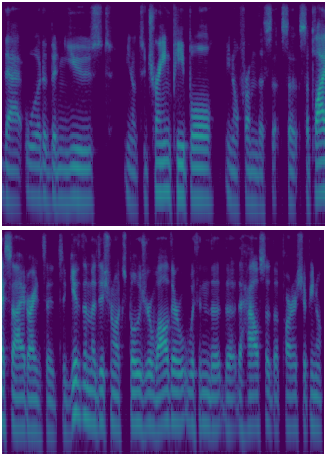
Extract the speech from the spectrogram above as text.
that would have been used you know to train people you know from the su- su- supply side right to to give them additional exposure while they're within the the, the house of the partnership you know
